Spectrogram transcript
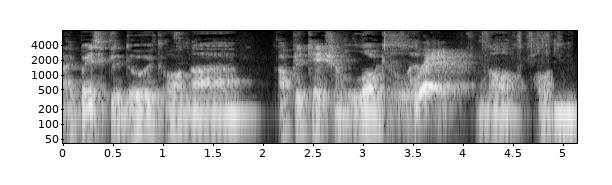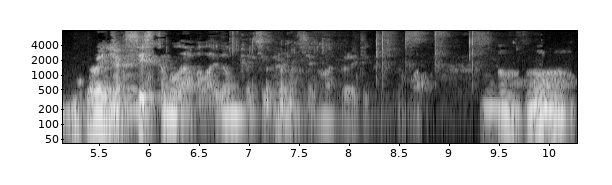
I basically do it on uh, application logger level, right? Not on operating yeah. system level. I don't consider anything on operating system level. Mm-hmm.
